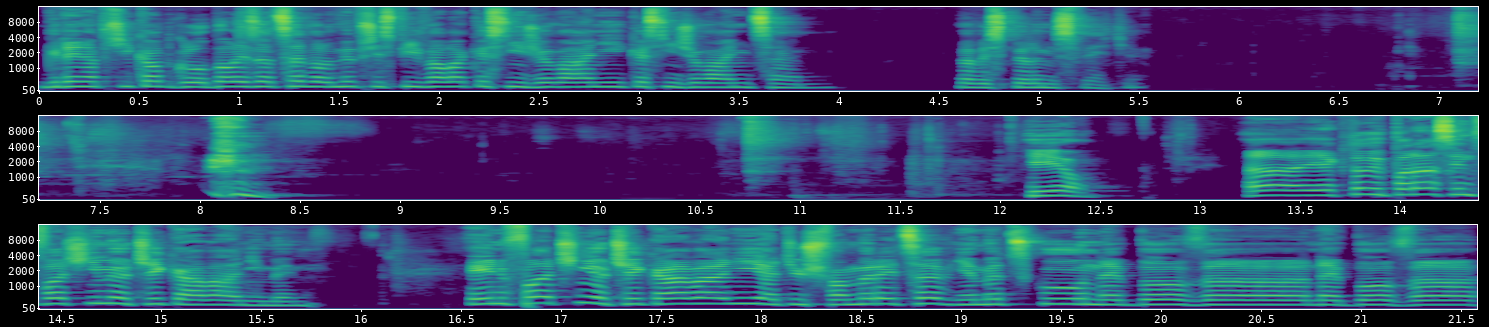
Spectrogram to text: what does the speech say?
kdy například globalizace velmi přispívala ke snižování, ke snižování cen. ve vyspělém světě. Jo. Jak to vypadá s inflačními očekáváními? Inflační očekávání, ať už v Americe, v Německu, nebo v, nebo v,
